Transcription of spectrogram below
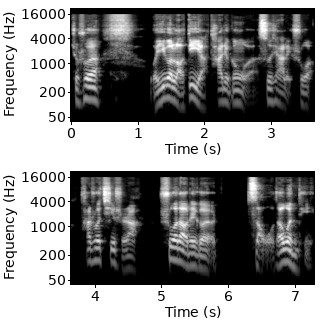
就说我一个老弟啊，他就跟我私下里说，他说其实啊，说到这个走的问题，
